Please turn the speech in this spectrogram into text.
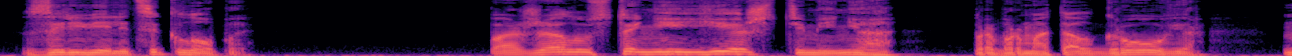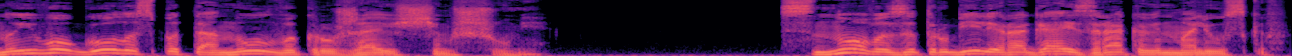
— заревели циклопы. «Пожалуйста, не ешьте меня!» — пробормотал Гроувер, но его голос потонул в окружающем шуме. Снова затрубили рога из раковин моллюсков.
